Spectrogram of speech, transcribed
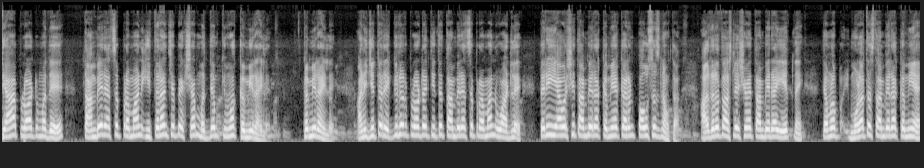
त्या प्लॉटमध्ये तांबेऱ्याचं प्रमाण इतरांच्या पेक्षा मध्यम किंवा कमी राहिलं आहे कमी राहिलं आहे आणि जिथं रेग्युलर प्लॉट आहे तिथं तांबेऱ्याचं प्रमाण वाढलं आहे तरी यावर्षी तांबेरा कमी आहे कारण पाऊसच नव्हता. आर्द्रता असल्याशिवाय तांबेरा येत नाही. त्यामुळं मुळातच तांबेरा कमी आहे.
